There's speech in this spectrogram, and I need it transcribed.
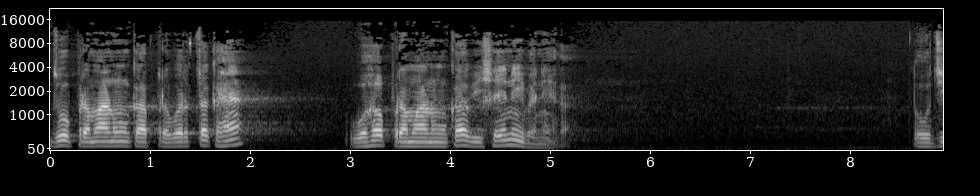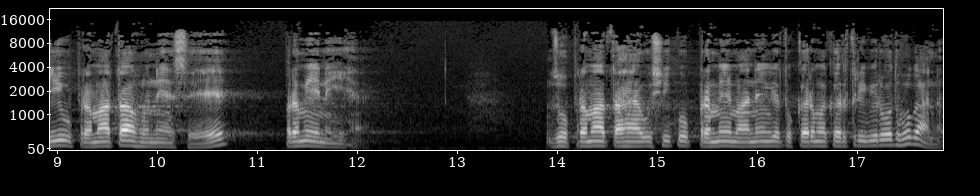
जो प्रमाणों का प्रवर्तक है, वह प्रमाणों का विषय नहीं बनेगा। तो जीव प्रमाता होने से प्रमेय नहीं है। जो प्रमाता है, उसी को प्रमेय मानेंगे तो कर्म कर्तृ विरोध होगा ना।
